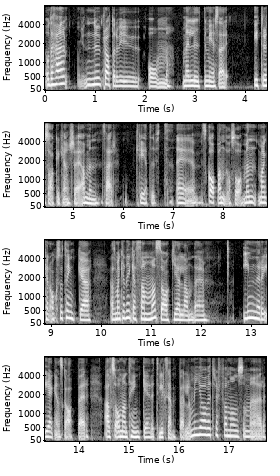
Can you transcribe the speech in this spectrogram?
Och det här, nu pratade vi ju om men lite mer så här, yttre saker kanske, ja, men så här, kreativt eh, skapande och så. Men man kan också tänka, alltså man kan tänka samma sak gällande inre egenskaper. Alltså om man tänker till exempel, men jag vill träffa någon som är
